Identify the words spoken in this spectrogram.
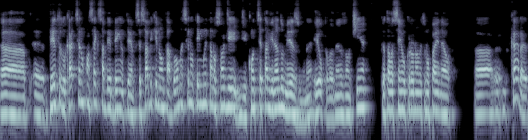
Uh, dentro do kart você não consegue saber bem o tempo. Você sabe que não está bom, mas você não tem muita noção de, de quanto você está virando mesmo. Né? Eu, pelo menos, não tinha, porque eu estava sem o cronômetro no painel. Uh, cara,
